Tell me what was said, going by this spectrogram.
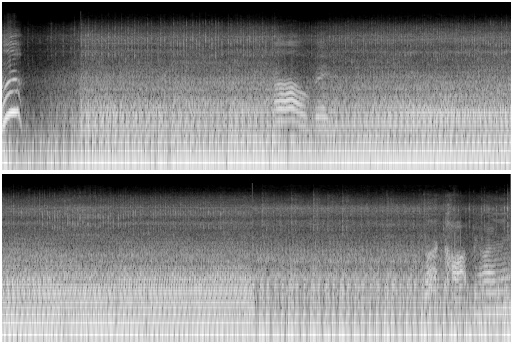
Woo! Oh, baby. Is that a cop behind me?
